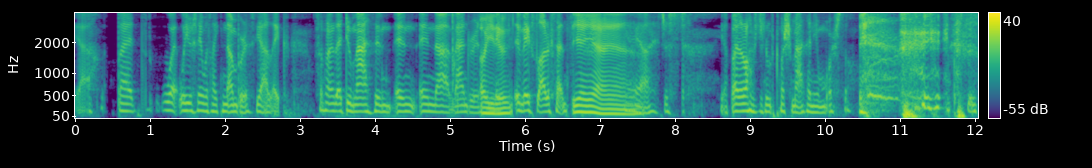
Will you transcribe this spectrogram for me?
yeah but what, what you're saying with like numbers yeah like sometimes i do math in in, in uh, mandarin Oh, you it makes, do? it makes a lot of sense Yeah, yeah, yeah. yeah just yeah but i don't have to do much math anymore so it doesn't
